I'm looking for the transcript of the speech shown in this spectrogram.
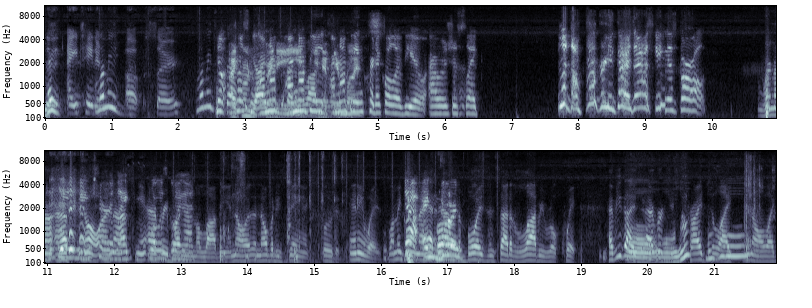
was Hey, 18 and let me- up. So let me No, ask trust me. I'm not. I'm not being. in a I'm not being critical of you. I was just like, what the fuck are you guys asking this girl? We're not asking. No, sure, I'm like, asking everybody going in the lobby, and no, nobody's being excluded. Anyways, let me go Yeah, on ahead and ignore- ask the boys inside of the lobby real quick. Have you guys ever just oh. tried to like, you know, like,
